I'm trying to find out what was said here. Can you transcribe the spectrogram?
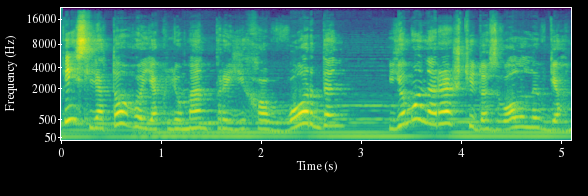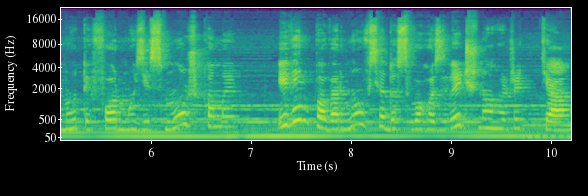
Після того, як Люмен приїхав в Орден, йому нарешті дозволили вдягнути форму зі смужками, і він повернувся до свого звичного життя,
